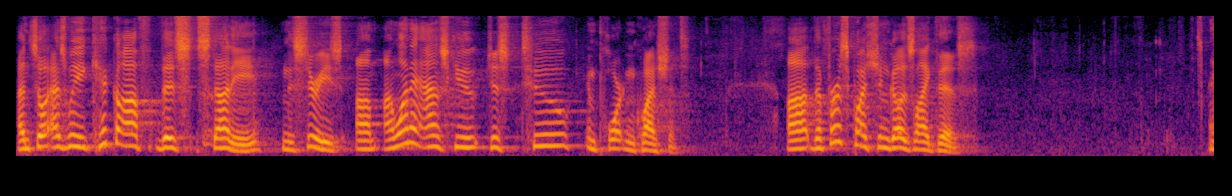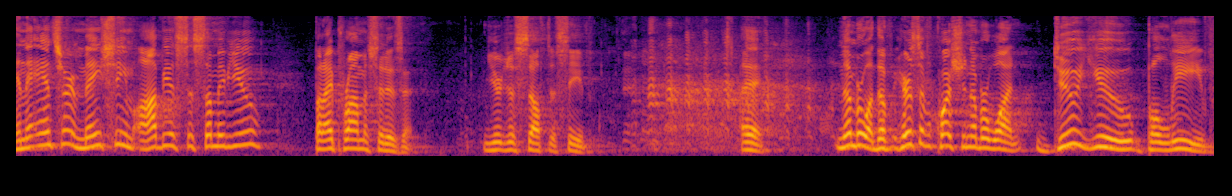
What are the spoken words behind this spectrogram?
And so, as we kick off this study, in this series, um, I want to ask you just two important questions. Uh, the first question goes like this, and the answer may seem obvious to some of you, but I promise it isn't. You're just self deceived. hey, number one, the, here's the question number one Do you believe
